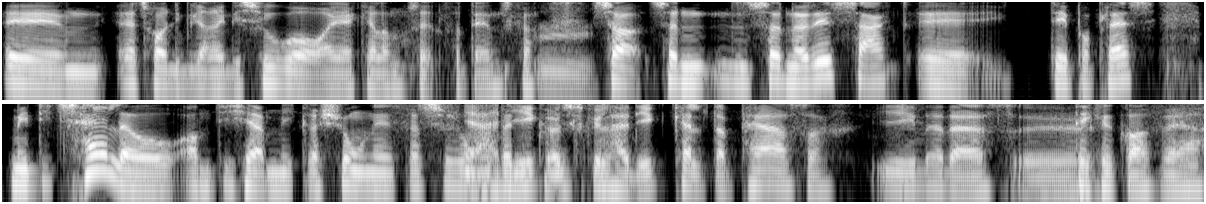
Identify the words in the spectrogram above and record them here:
Øh, jeg tror, de bliver rigtig sure over, at jeg kalder mig selv for dansker. Mm. Så, så, så når det er sagt, øh, det er på plads. Men de taler jo om de her migration og integration. Ja, har de ikke, undskyld, har de ikke kaldt dig perser i en af deres... Øh, Det kan godt være.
